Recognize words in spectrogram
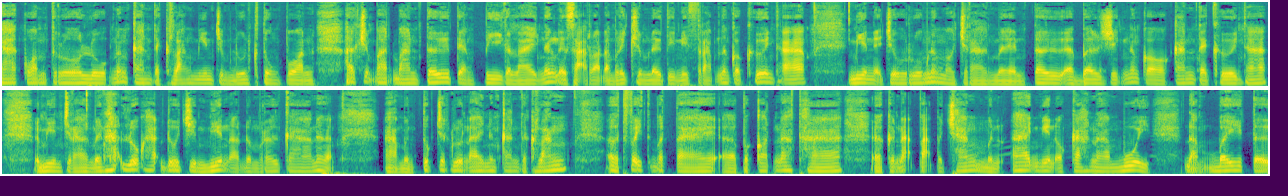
ការគ្រប់គ្រងលោកនឹងកាន់តែខ្លាំងមានចំនួនខ្ទង់ពាន់ហើយខ្ញុំបាទបានទៅទាំងពីរកន្លែងហ្នឹងនៅសហរដ្ឋអាមេរិកខ្ញុំនៅទីនេះស្រាប់ហ្នឹងក៏ឃើញថាមានអ្នកចូលរួមហ្នឹងមកច្រើនមែនទៅ Belgium ហ្នឹងក៏កាន់តែឃើញថា មានច្រើនមែនហាក់លោកហាក់ដូចជាមានតម្រូវការហ្នឹងអាមិនទុកចិត្តខ្លួនឯងនឹងកាន់តែខ្លាំងអ្វីត្បិតតែប្រកាសណាស់ថាគណៈបពប្រឆាំងមិនអាចមានឱកាសណាមួយ ដើម្បីទៅ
